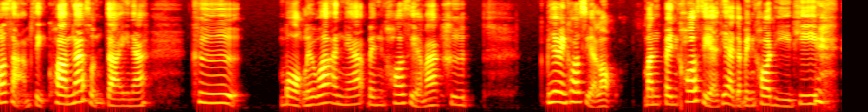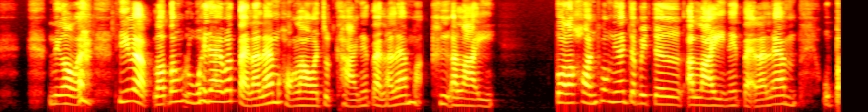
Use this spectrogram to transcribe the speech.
ข้อสามสิความน่าสนใจนะ คือบอกเลยว่าอันเนี้ยเป็นข้อเสียมากคือ ไม่ใช่เป็นข้อเสียหรอก มันเป็นข้อเสียที่อาจจะเป็นข้อดีที่นึกออกไหมที่แบบเราต้องรู้ให้ได้ว่าแต่ละแล่มของเราจุดขายในแต่ละแล่มคืออะไร ตัวละครพวกนี้จะไปเจออะไรในแต่ละแล่ม อุป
